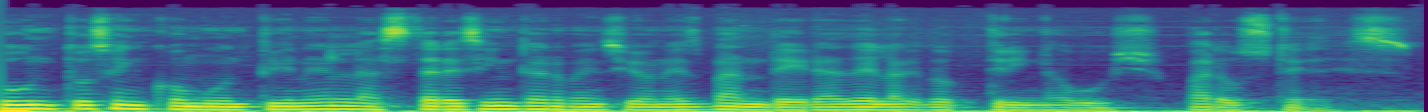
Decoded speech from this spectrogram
puntos en común tienen las tres intervenciones bandera de la doctrina Bush para ustedes?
